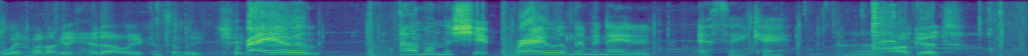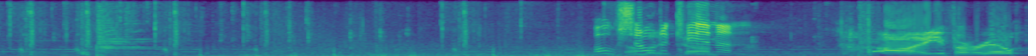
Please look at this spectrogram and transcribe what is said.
We're, we're not getting hit, are we? Can somebody check? Rayo, I'm on the ship. Rayo eliminated SAK. Uh, oh, good. Oh, shoulder Somebody cannon. Oh, are you for real?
